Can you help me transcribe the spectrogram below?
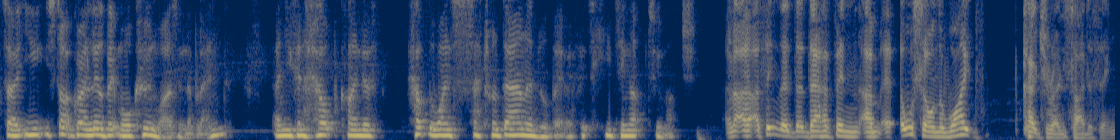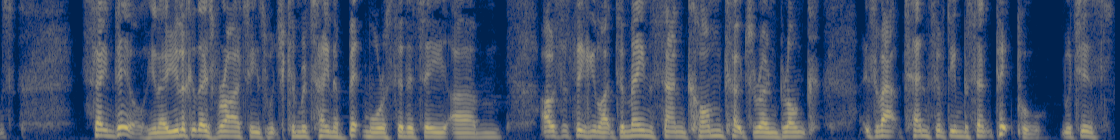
So you, you start growing a little bit more Counoise in the blend, and you can help kind of help the wine settle down a little bit if it's heating up too much. And I, I think that, that, there have been um, also on the white Rhone side of things, same deal. You know, you look at those varieties which can retain a bit more acidity. Um, I was just thinking like Domaine Côme, Cote Blanc, is about 10 15% Picpoul, which is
